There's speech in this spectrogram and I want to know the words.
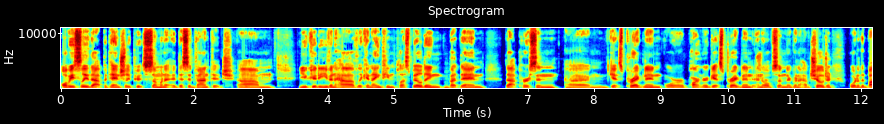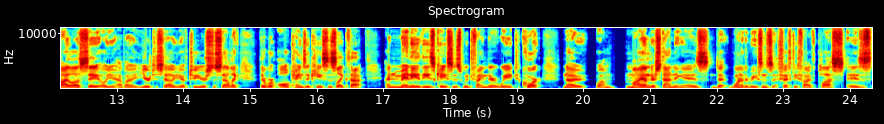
obviously, that potentially puts someone at a disadvantage. Um, you could even have like a 19 plus building, but then that person um, gets pregnant or partner gets pregnant, For and sure. all of a sudden they're going to have children. What do the bylaws say? Oh, you have a year to sell, you have two years to sell. Like there were all kinds of cases like that, and many of these cases would find their way to court. Now, um, my understanding is that one of the reasons that 55 plus is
